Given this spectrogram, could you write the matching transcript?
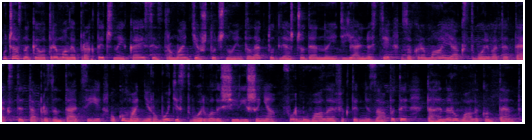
Учасники отримали практичний кейс інструментів штучного інтелекту для щоденної діяльності, зокрема, як створювати тексти та презентації. У командній роботі створювали ще рішення, формували ефективні запити та генерували контент.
